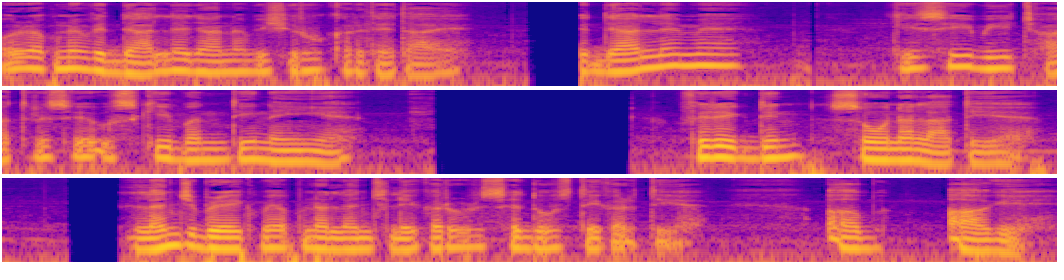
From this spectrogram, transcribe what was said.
और अपने विद्यालय जाना भी शुरू कर देता है। विद्यालय में किसी भी छात्र से उसकी बनती नहीं है। फिर एक दिन सोना लाती है। लंच ब्रेक में अपना लंच लेकर उससे दोस्ती करती है। अब आगे।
